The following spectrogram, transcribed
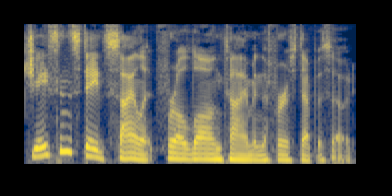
Jason stayed silent for a long time in the first episode,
